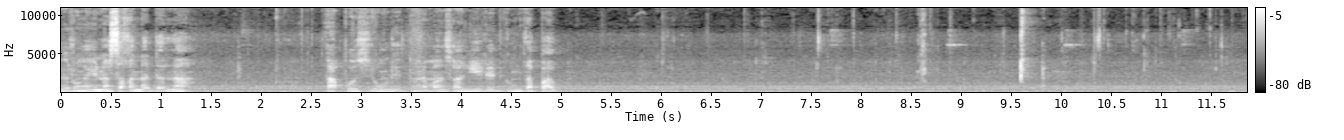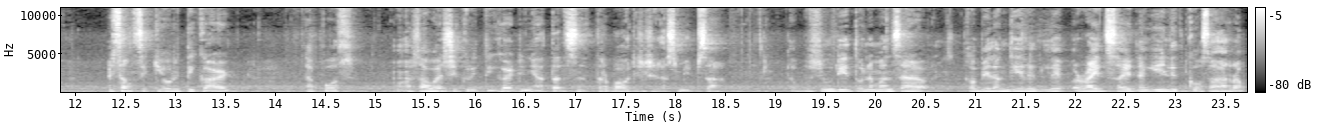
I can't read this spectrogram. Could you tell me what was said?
Pero ngayon, nasa Canada na. Tapos, yung dito naman sa gilid kong tapat, isang security guard. Tapos, ang asawa security guard din yata. Tapos, nagtrabaho din sila sa MIPSA. Tapos, yung dito naman sa kabilang gilid, left, right side na gilid ko sa harap,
